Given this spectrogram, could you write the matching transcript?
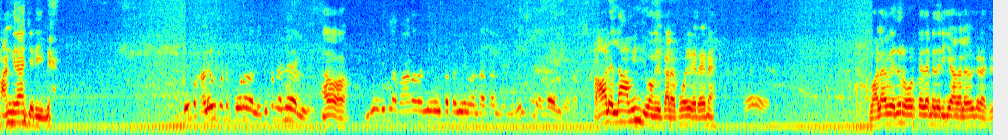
தண்ணி தான் சரியில்லை. இப்போ கழுவுப்பட்டு போன தண்ணி இது இப்போ நல்ல ஓ. காலெல்லாம் அவிஞ்சுவோம் இதுக்கால போய் வேற என்ன? வளவு எது ரோட்டு எதுன்னு தெரியாத அளவு கிடக்கு.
